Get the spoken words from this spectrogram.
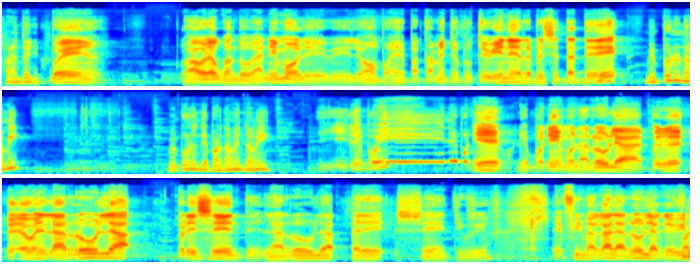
Juan Antonio. Bueno, ahora cuando ganemos le, le vamos a poner departamento. Pero usted viene representante de. ¿Me pone uno a mí? ¿Me pone un departamento a mí? Y le, pon- y le ponemos, le ponemos la rola. La rola presente. La rola presente. Eh, firme acá la rola que vino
